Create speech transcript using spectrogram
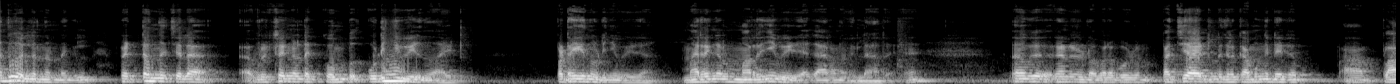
അതുമല്ലെന്നുണ്ടെങ്കിൽ പെട്ടെന്ന് ചില വൃക്ഷങ്ങളുടെ കൊമ്പ് ഒടിഞ്ഞു വീഴുന്നതായിട്ട് പട്ടയെന്ന് ഒടിഞ്ഞു വീഴുക മരങ്ങൾ മറിഞ്ഞു വീഴുക കാരണമില്ലാതെ നമുക്ക് കണ്ടിട്ടുണ്ടോ പലപ്പോഴും പച്ചയായിട്ടുള്ള ചില കമുങ്ങിന്റെയൊക്കെ പ്ലാ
